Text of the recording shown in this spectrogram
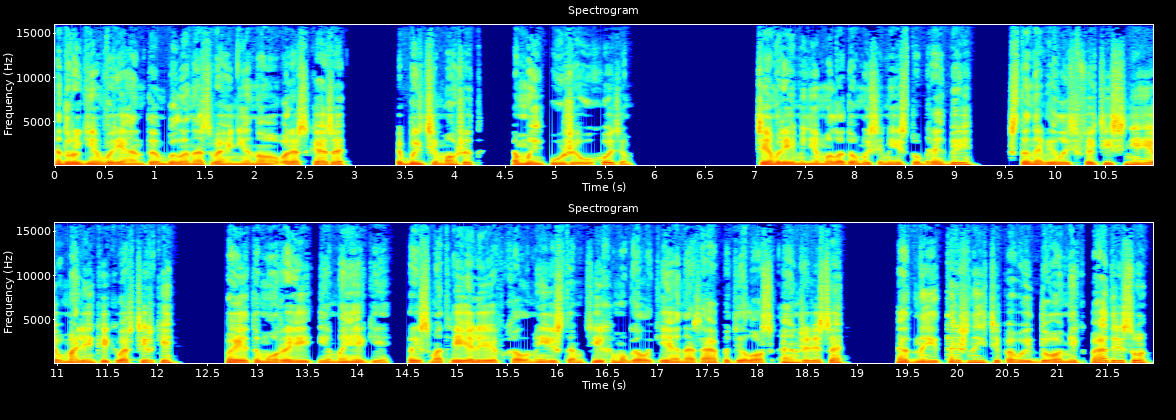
Другим вариантом было название нового рассказа «Быть может, мы уже уходим». Тем временем молодому семейству Брэдбери становилось все теснее в маленькой квартирке, поэтому Рэй и Мэгги присмотрели в холмистом тихом уголке на западе Лос-Анджелеса одноэтажный типовой домик по адресу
